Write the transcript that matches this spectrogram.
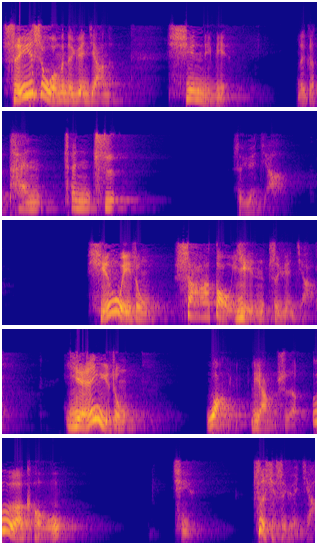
谁是我们的冤家呢？心里面那个贪嗔痴是冤家。行为中杀盗淫是冤家，言语中妄语两舌恶口绮语，这些是冤家。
